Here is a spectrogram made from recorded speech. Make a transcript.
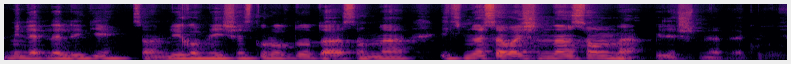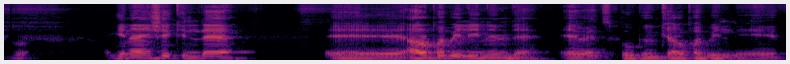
Milletler Ligi, sonra League of Nations kuruldu. Daha sonra İkinci Savaşı'ndan sonra Birleşmiş Milletler kuruldu. Yine aynı şekilde e, Avrupa Birliği'nin de evet bugünkü Avrupa Birliği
